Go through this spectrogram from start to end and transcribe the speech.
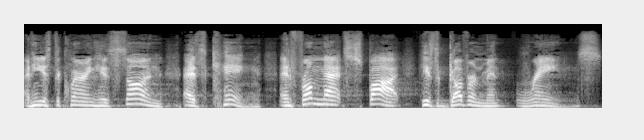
and he is declaring his son as king. And from that spot, his government reigns.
